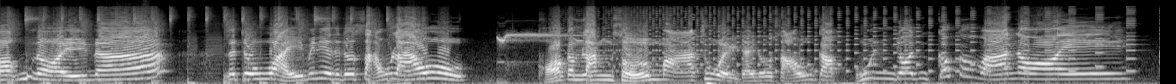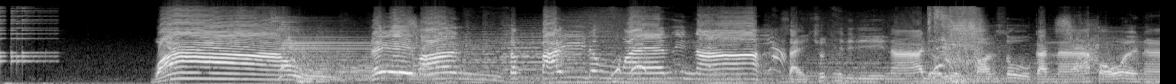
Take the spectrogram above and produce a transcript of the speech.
อกหน่อยนะ แล้วจะไหวไหมเนี่ยไดโนเสาร์เรา ขอกำลังเสริมมาช่วยไดโนเสาร์กับหุ่นยนต์ก็กวาหน่อย ว้าวนี่มันสไปเดอร์แมนนี่นาใส่ชุดให้ดีๆนะ เดี๋ยวหลุดตอนสู้กันนะ โป้เลยนะ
